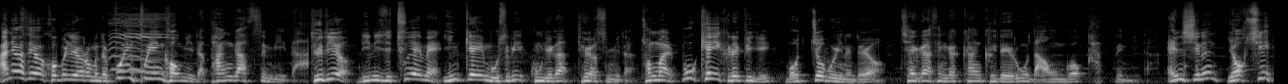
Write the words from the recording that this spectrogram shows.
안녕하세요 거블리 여러분들. 뿌잉뿌잉 거입니다. 반갑습니다. 드디어 리니지 2M의 인게임 모습이 공개가 되었습니다. 정말 4K 그래픽이 멋져 보이는데요. 제가 생각한 그대로 나온 것 같습니다. NC는 역시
